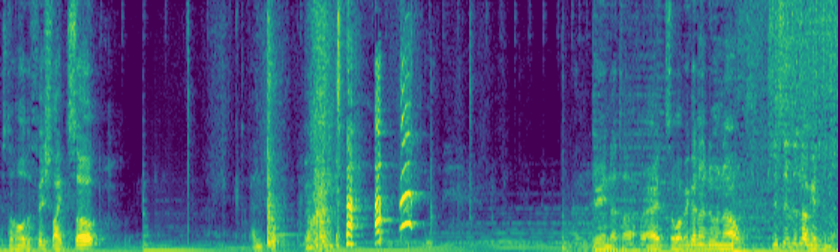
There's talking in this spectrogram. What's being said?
is to hold the fish like so, and drain that off. All right. So what we're gonna do now? This is the nugget, you know.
